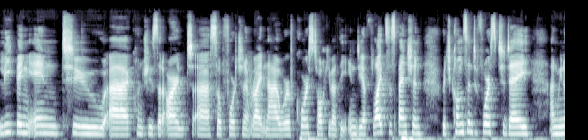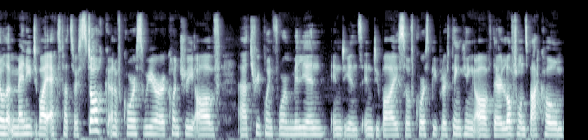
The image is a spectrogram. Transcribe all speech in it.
leaping into uh, countries that aren't uh, so fortunate right now, we're of course talking about the India flight suspension, which comes into force today. And we know that many Dubai expats are stuck. And of course, we are a country of uh, 3.4 million Indians in Dubai. So, of course, people are thinking of their loved ones back home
